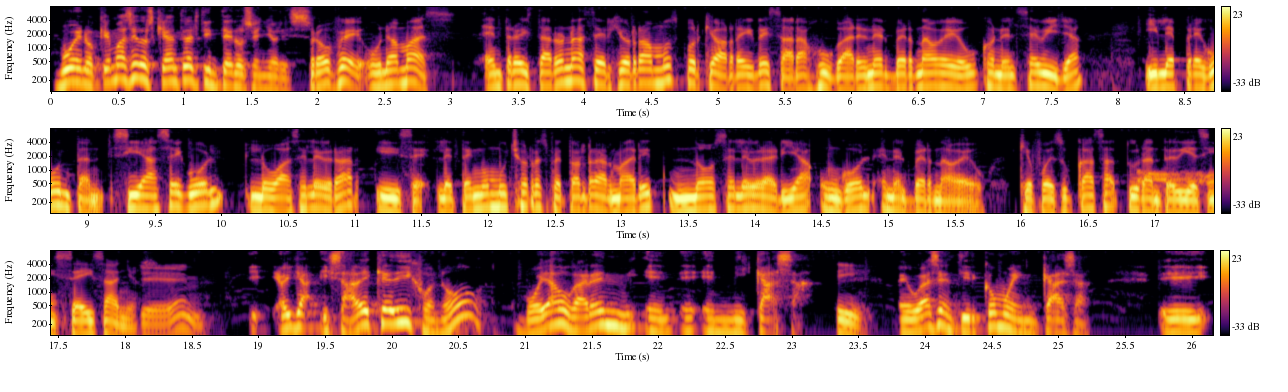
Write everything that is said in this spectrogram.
Bueno, ¿qué más se nos queda entre el tintero, señores? Profe, una más. Entrevistaron a Sergio Ramos porque va a regresar a jugar en el Bernabéu con el Sevilla y le preguntan si hace gol lo va a celebrar y dice, le tengo mucho respeto al Real Madrid, no celebraría un gol en el Bernabéu, que fue su casa durante 16 años. Bien. Y, oiga, ¿y sabe qué dijo, no? Voy a jugar en, mi- en- en- en mi casa. Sí, Me voy a sentir como en casa. Y,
